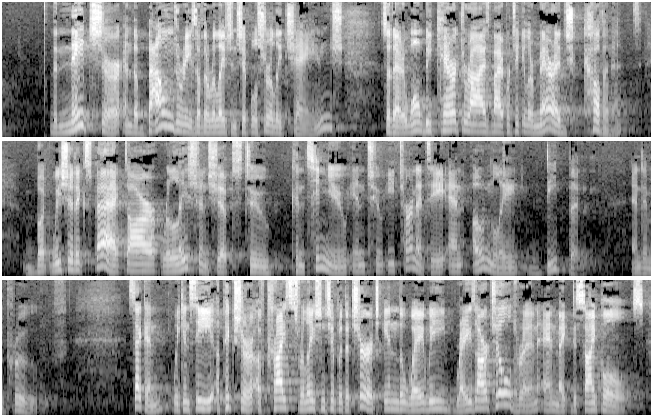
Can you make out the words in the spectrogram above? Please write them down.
the nature and the boundaries of the relationship will surely change so that it won't be characterized by a particular marriage covenant, but we should expect our relationships to continue into eternity and only deepen and improve. Second, we can see a picture of Christ's relationship with the church in the way we raise our children and make disciples.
